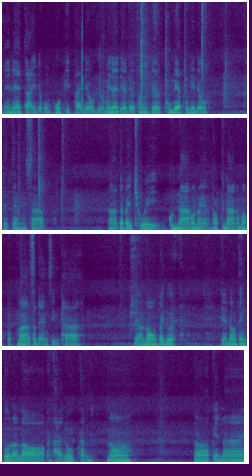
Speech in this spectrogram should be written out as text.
ไม่แน่ใจเดี๋ยวผมพูดผิดไปเดี๋ยวเดี๋ยวไม่ได้เดี๋ยวเดี๋ยวต้องเดี๋ยวพรุ่งนี้พรุ่งนี้เดี๋ยวจะแจ้งให้ทราบ อาจจะไปช่วยคุณนาเขาหน่อยเพราะคุณนาเขามามาแสดงสินค้า เดี๋ยวน้องไปด้วย เดี๋ยวน้องแต่งตัวหล่อๆไปถ่ายรูปกันเนาะเนาะเปลี่ยนนาย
